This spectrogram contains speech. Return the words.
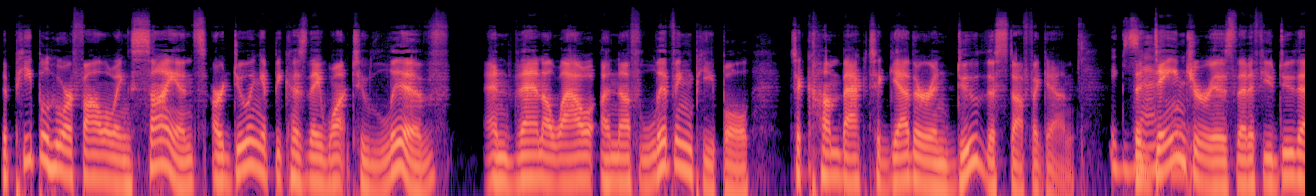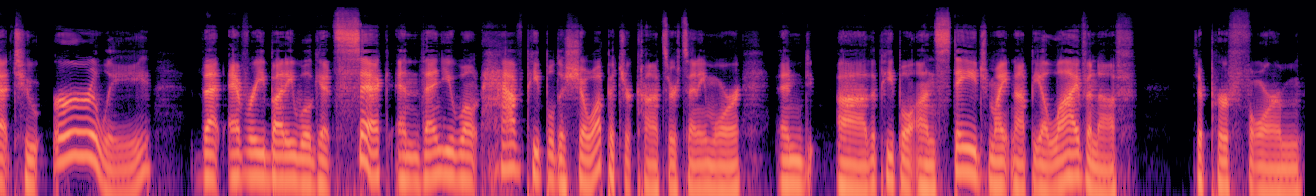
The people who are following science are doing it because they want to live and then allow enough living people to come back together and do the stuff again. Exactly. The danger is that if you do that too early, that everybody will get sick, and then you won't have people to show up at your concerts anymore, and uh, the people on stage might not be alive enough to perform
